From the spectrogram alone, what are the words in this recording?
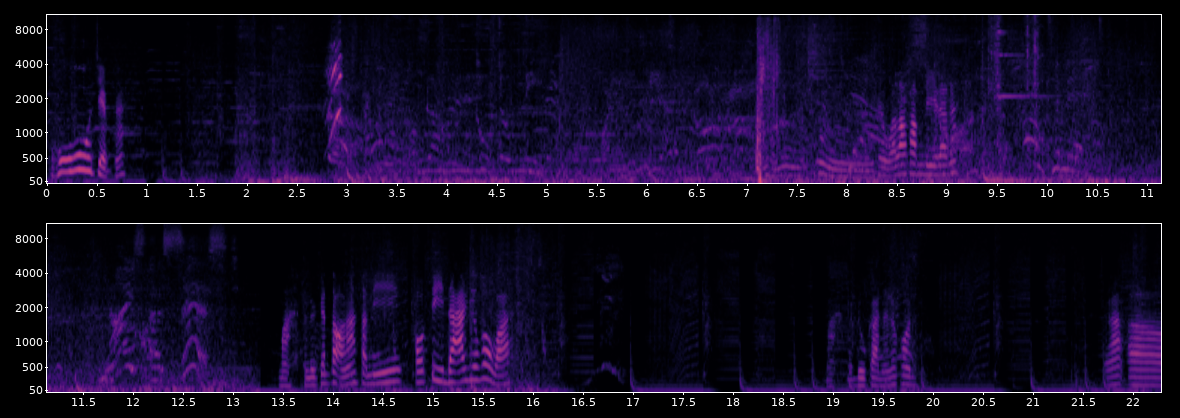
โอ้โหเจ็บนะ ของเราถูกโจมตี อืมถือว่าเราทำดีแล้วนะ Ultimate. Nice assist มาไปลุยกันต่อนะ ตอนนี้เขาตีดาร์กเยอะเปล่าวะ มามาดูกันนะทุกคนนะเออ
